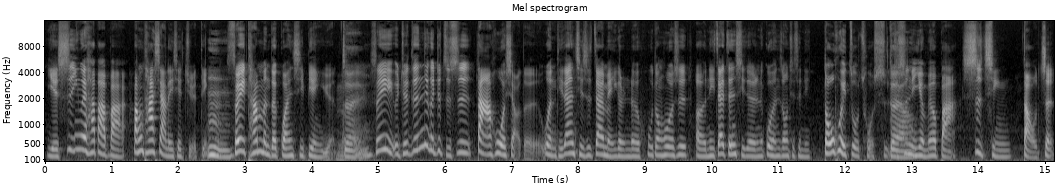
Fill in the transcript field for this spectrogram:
也是因为他爸爸帮他下了一些决定，嗯，所以他们的关系变远了。对，所以我觉得那个就只是大或小的问题，但其实，在每一个人的互动，或者是呃你在珍惜的人的过程中，其实你都会做错事，对是你有没有把事情导正。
